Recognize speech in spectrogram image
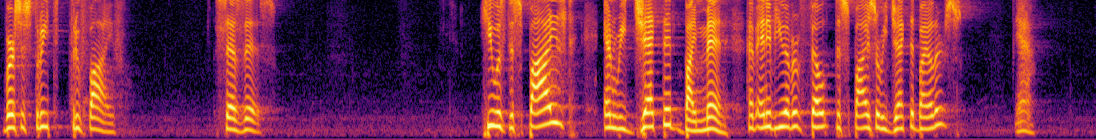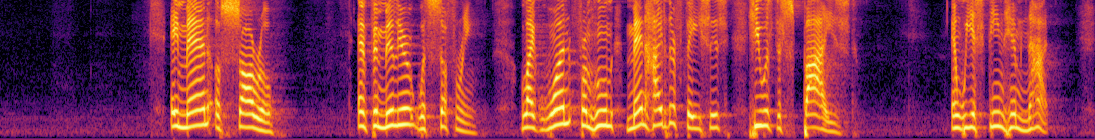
verses 3 through 5, says this He was despised and rejected by men. Have any of you ever felt despised or rejected by others? Yeah. A man of sorrow and familiar with suffering. Like one from whom men hide their faces, he was despised, and we esteemed him not.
